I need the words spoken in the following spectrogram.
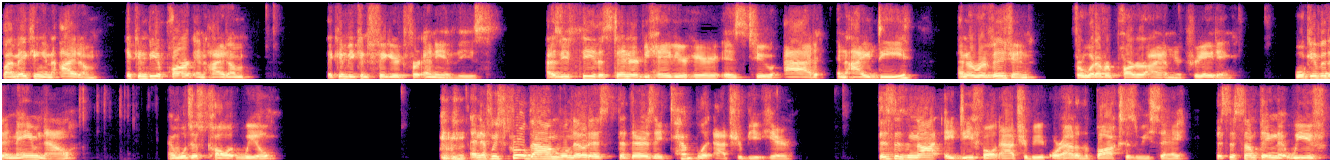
by making an item. It can be a part, an item. It can be configured for any of these. As you see, the standard behavior here is to add an ID and a revision for whatever part or item you're creating. We'll give it a name now, and we'll just call it wheel. and if we scroll down, we'll notice that there is a template attribute here. This is not a default attribute or out of the box, as we say. This is something that we've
